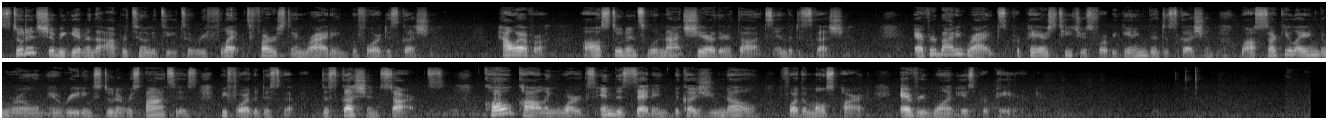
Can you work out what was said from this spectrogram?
Students should be given the opportunity to reflect first in writing before discussion. However, all students will not share their thoughts in the discussion. Everybody Writes prepares teachers for beginning the discussion while circulating the room and reading student responses before the discu- discussion starts. Cold calling works in this setting because you know, for the most part, everyone is prepared.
